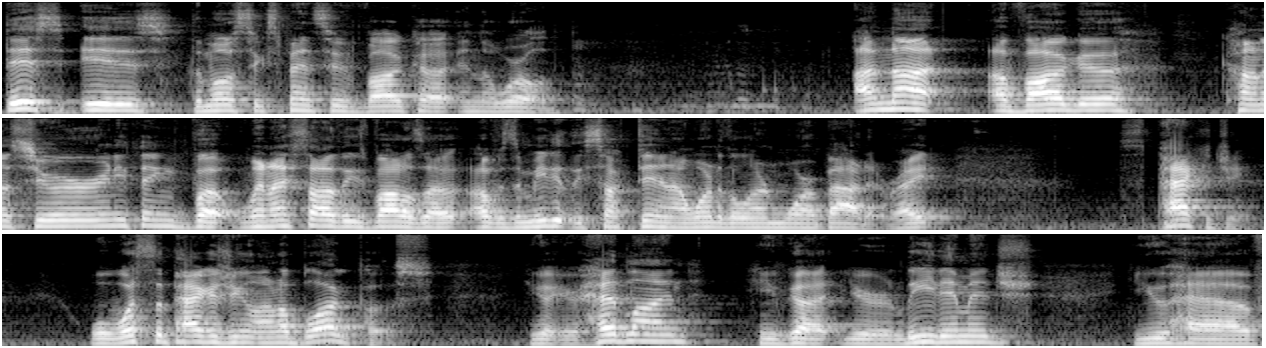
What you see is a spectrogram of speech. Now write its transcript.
This is the most expensive vodka in the world. I'm not a vodka connoisseur or anything, but when I saw these bottles, I, I was immediately sucked in. I wanted to learn more about it, right? Packaging. Well, what's the packaging on a blog post? You got your headline, you've got your lead image, you have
